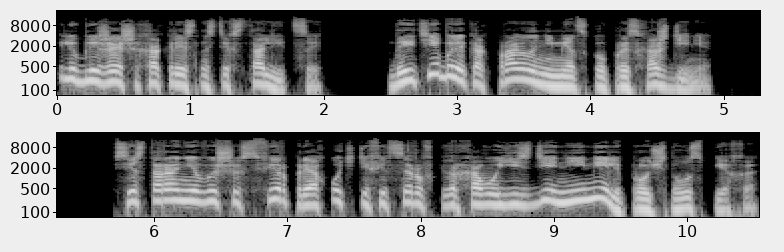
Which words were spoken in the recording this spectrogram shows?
или в ближайших окрестностях столицы, да и те были, как правило, немецкого происхождения. Все старания высших сфер приохотить офицеров к верховой езде не имели прочного успеха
